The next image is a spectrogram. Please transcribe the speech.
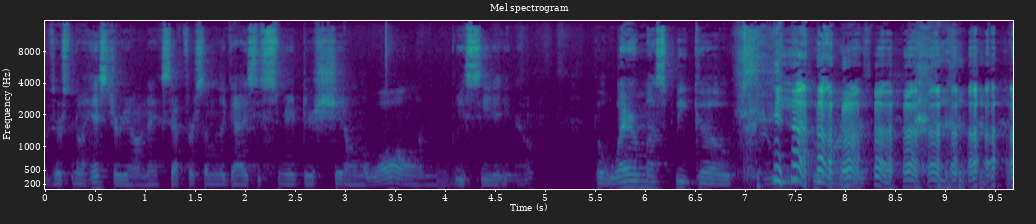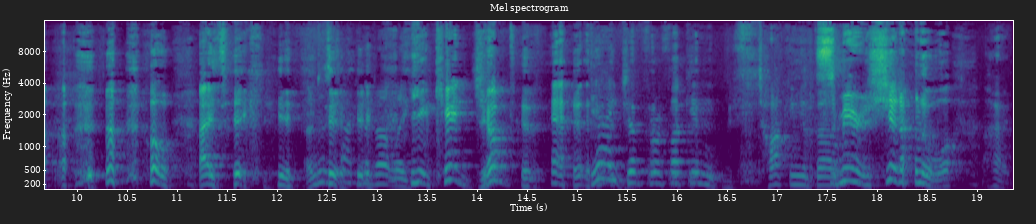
there's no history on it except for some of the guys who smeared their shit on the wall and we see it you know but where must we go we who oh, Isaac, I'm just talking about, like- you can't jump to that. Yeah, I jumped from fucking talking about smearing shit on the wall. All right.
